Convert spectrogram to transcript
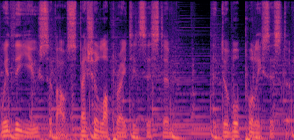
with the use of our special operating system, the double pulley system.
